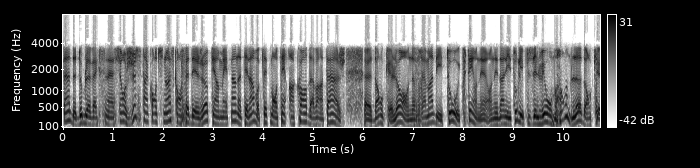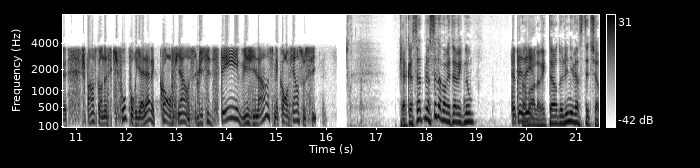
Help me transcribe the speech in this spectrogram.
de double vaccination juste en continuant ce qu'on fait déjà, puis en maintenant notre élan va peut-être monter encore davantage. donc là, on a vraiment des taux. Écoutez, on est on est dans les taux les plus élevés au monde là, donc je pense qu'on a ce qu'il faut pour y aller avec confiance. Lucidité, vigilance, mais confiance aussi. Pierre Cossette, merci d'avoir été avec nous. Ça fait plaisir. le recteur de l'Université de Sherbrooke.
